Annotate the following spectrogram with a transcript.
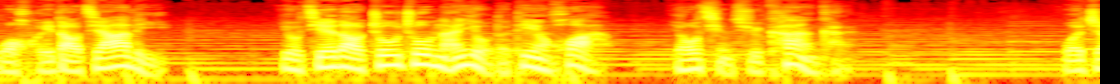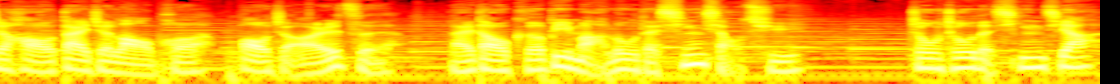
我回到家里，又接到周周男友的电话，邀请去看看。我只好带着老婆，抱着儿子，来到隔壁马路的新小区，周周的新家。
